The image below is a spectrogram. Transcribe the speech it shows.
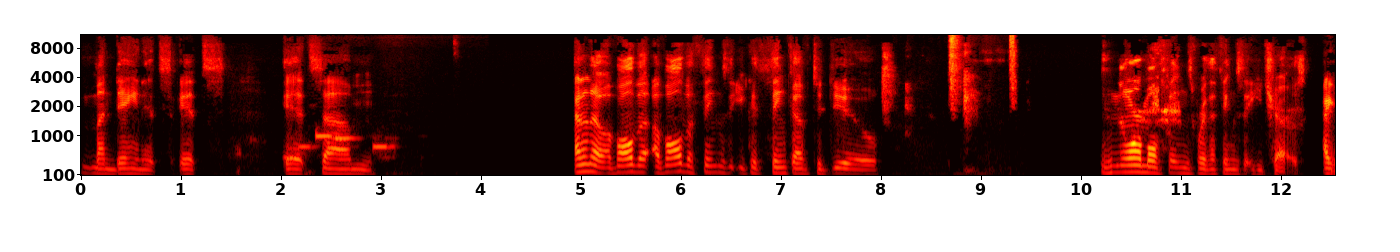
mundane it's it's it's um i don't know of all the of all the things that you could think of to do normal things were the things that he chose I, I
